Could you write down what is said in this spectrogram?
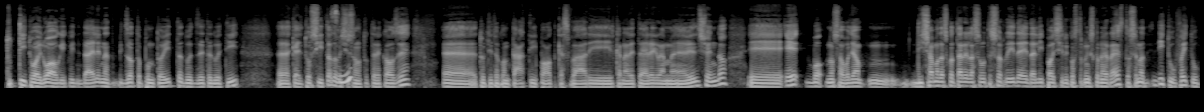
tutti, i tuoi luoghi, quindi da elenabizotto.it, 2z2t, eh, che è il tuo sito dove sì. ci sono tutte le cose. Eh, tutti i tuoi contatti, i podcast vari, il canale Telegram e via dicendo. E, e boh, non so, vogliamo, mh, mm, diciamo ad ascoltare La Salute Sorride e da lì poi si ricostruiscono il resto, se no di tu, fai tu.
